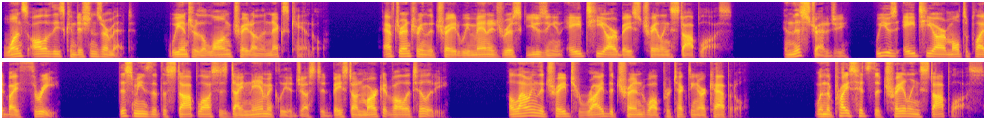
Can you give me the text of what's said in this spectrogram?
Once all of these conditions are met, we enter the long trade on the next candle. After entering the trade, we manage risk using an ATR-based trailing stop loss. In this strategy, we use ATR multiplied by 3. This means that the stop loss is dynamically adjusted based on market volatility, allowing the trade to ride the trend while protecting our capital. When the price hits the trailing stop loss,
